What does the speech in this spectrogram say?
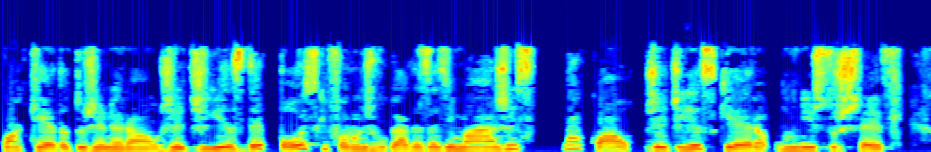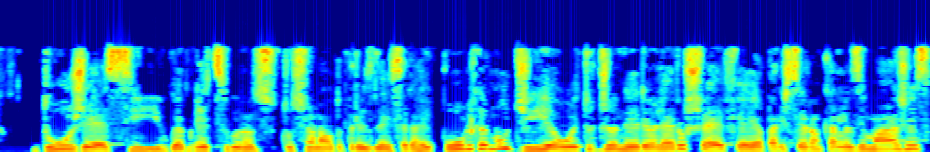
com a queda do general G. Dias, depois que foram divulgadas as imagens na qual G. Dias, que era o ministro-chefe do GSI, o Gabinete de Segurança Institucional da Presidência da República, no dia 8 de janeiro ele era o chefe. Aí apareceram aquelas imagens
